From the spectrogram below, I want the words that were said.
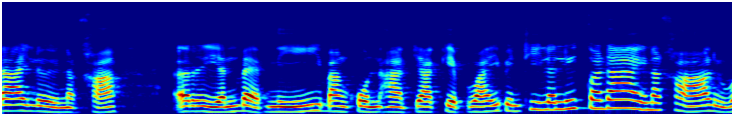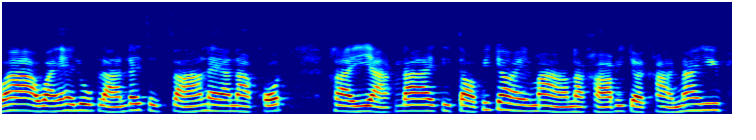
ได้เลยนะคะ เหรียญแบบนี้บางคนอาจจะเก็บไว้เป็นที่ระลึกก็ได้นะคะ หรือว่าเอาไว้ให้ลูกหลานได้ศึกษาในอนาคต ใครอยากได้ติดต่อพี่จอยมานะคะ พี่จอยขายไม่แพ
